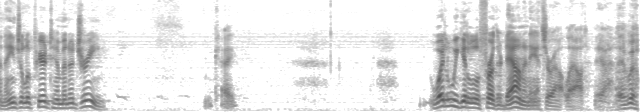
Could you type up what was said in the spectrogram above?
an angel appeared to him in a dream. Okay. Wait till we get a little further down and answer out loud. Yeah, they will.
